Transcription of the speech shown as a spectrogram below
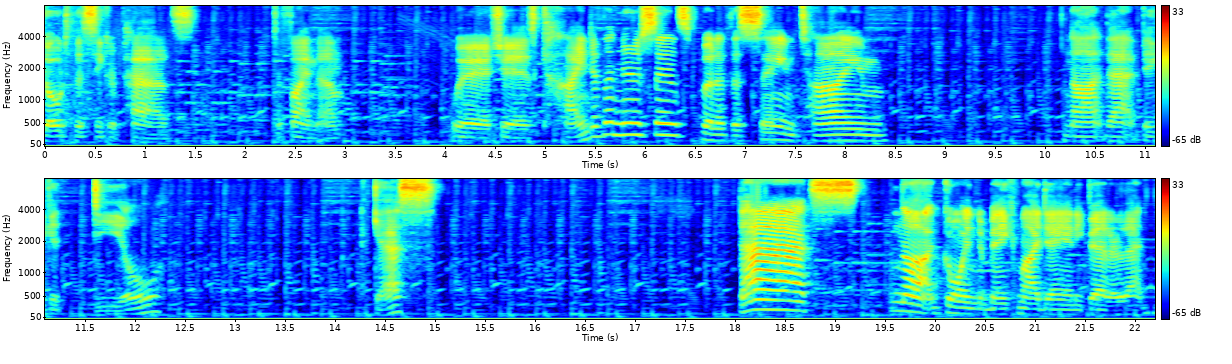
go to the secret paths to find them which is kind of a nuisance, but at the same time, not that big a deal. I guess. That's not going to make my day any better. That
